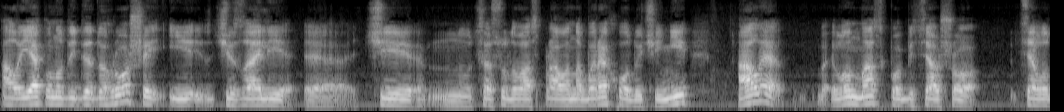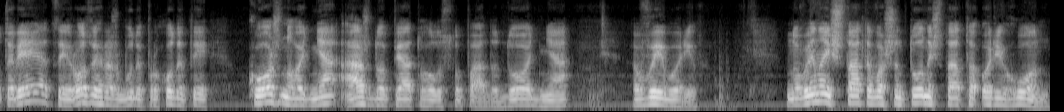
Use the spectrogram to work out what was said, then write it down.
Але як воно дійде до грошей, і чи взагалі е, чи ну, ця судова справа набере ходу чи ні. Але Ілон Маск пообіцяв, що ця лотерея, цей розіграш буде проходити кожного дня аж до 5 листопада, до дня виборів. Новина із штату Вашингтон і штату Орігон.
